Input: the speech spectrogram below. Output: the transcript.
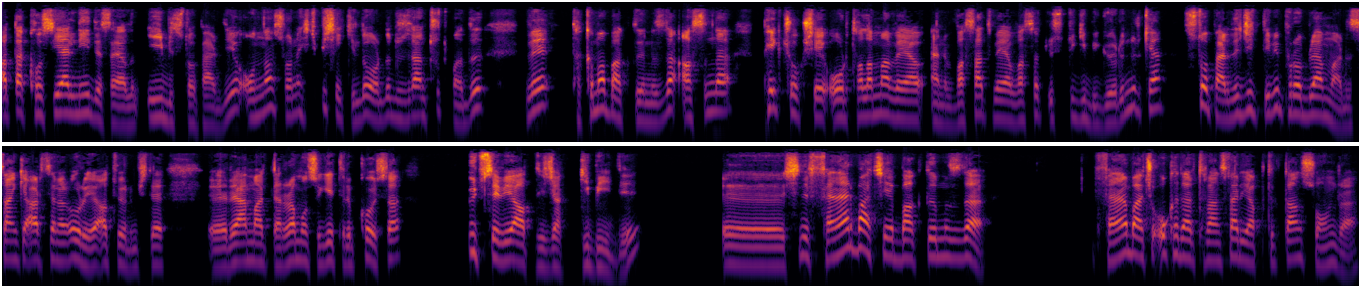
Hatta Koscielny'yi de sayalım iyi bir stoper diye. Ondan sonra hiçbir şekilde orada düzen tutmadı ve takıma baktığınızda aslında pek çok şey ortalama veya yani vasat veya vasat üstü gibi görünürken stoperde ciddi bir problem vardı. Sanki Arsenal oraya atıyorum işte e, Real Madrid'den Ramos'u getirip koysa 3 seviye atlayacak gibiydi. E, şimdi Fenerbahçe'ye baktığımızda Fenerbahçe o kadar transfer yaptıktan sonra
